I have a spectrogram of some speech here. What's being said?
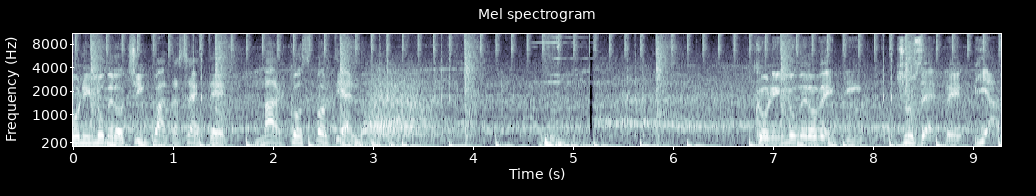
Con il numero 57 Marco Sportiello. Con il numero 20 Giuseppe Bianco.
